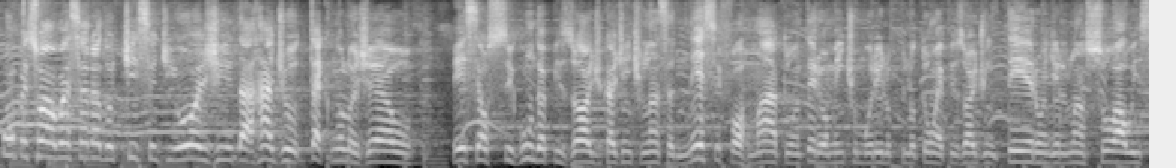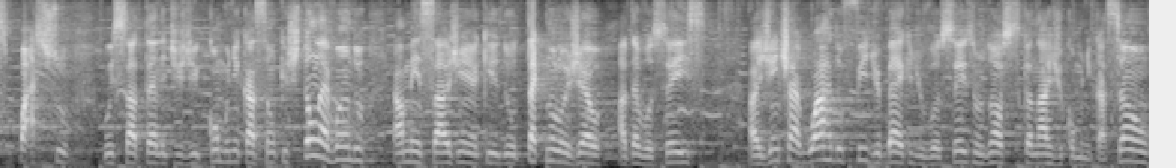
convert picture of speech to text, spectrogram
Bom pessoal, essa era a notícia de hoje da Rádio Tecnologel. Esse é o segundo episódio que a gente lança nesse formato. Anteriormente o Murilo pilotou um episódio inteiro onde ele lançou ao espaço os satélites de comunicação que estão levando a mensagem aqui do Tecnologel até vocês. A gente aguarda o feedback de vocês nos nossos canais de comunicação,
